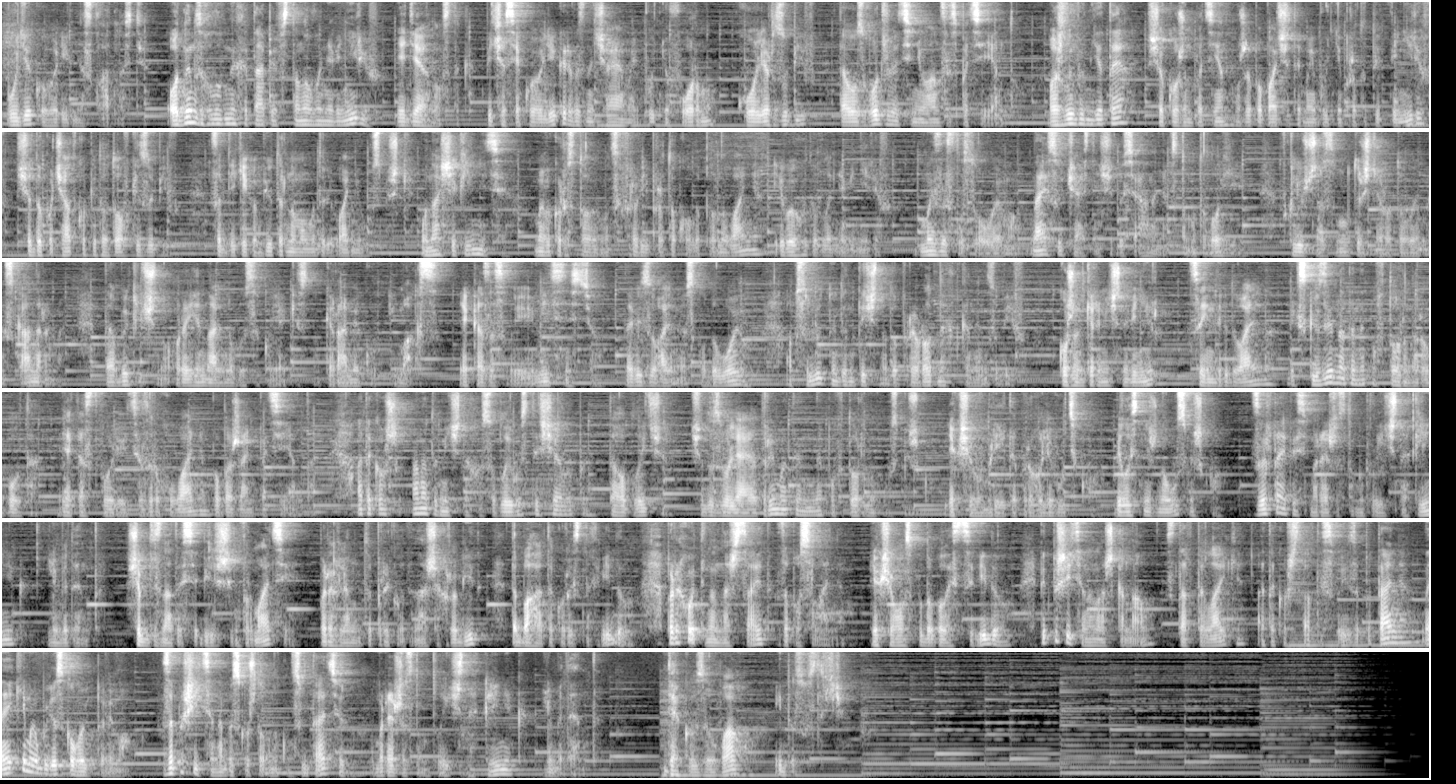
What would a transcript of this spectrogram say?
будь-якого рівня складності. Одним з головних етапів встановлення вінірів є діагностика, під час якої лікар визначає майбутню форму, колір зубів та узгоджує ці нюанси з пацієнтом. Важливим є те, що кожен пацієнт може побачити майбутній прототип вінірів ще до початку підготовки зубів завдяки комп'ютерному моделюванню усмішки. У нашій клініці ми використовуємо цифрові протоколи планування і виготовлення вінірів. Ми застосовуємо найсучасніші досягнення в стоматології, включно з внутрішньоротовими сканерами та виключно оригінальну високоякісну кераміку IMAX, яка за своєю міцністю та візуальною складовою абсолютно ідентична до природних тканин зубів. Кожен керамічний вінір це індивідуальна, ексклюзивна та неповторна робота, яка створюється з урахуванням побажань пацієнта, а також анатомічних особливостей щелепи та обличчя, що дозволяє отримати неповторну усмішку. Якщо ви мрієте про голівудську білосніжну усмішку, звертайтесь в мережу стоматологічних клінік Люмідент. Щоб дізнатися більше інформації, переглянути приклади наших робіт та багато корисних відео, переходьте на наш сайт за посиланням. Якщо вам сподобалось це відео, підпишіться на наш канал, ставте лайки, а також ставте свої запитання, на які ми обов'язково відповімо. Запишіться на безкоштовну консультацію в мережі стоматологічних клінік Люмідент. Дякую за увагу і до зустрічі!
